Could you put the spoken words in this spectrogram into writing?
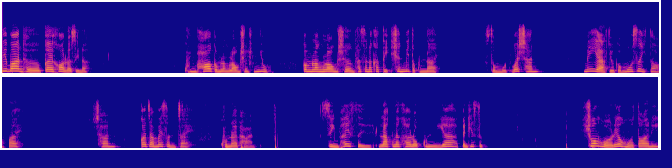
ที่บ้านเธอใกล้คลอดแล้วสินะ คุณพ่อกำลังลองเชิงฉันอยู่กำลังลองเชิงทัศนคติที่ฉันมีต่อคุณนาย สมมุติว่าฉัน ไม่อยากอยู่กับมูซื่ออีกต่อไป ฉันก็จะไม่สนใจ คุณนายผ่าน สิ่งไพ่สื่อรักและเคารพคุณย่าเป็นที่สุด ช่วงหัวเรี่ยวหัวตอนนี้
